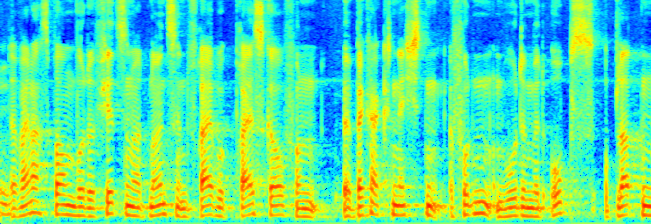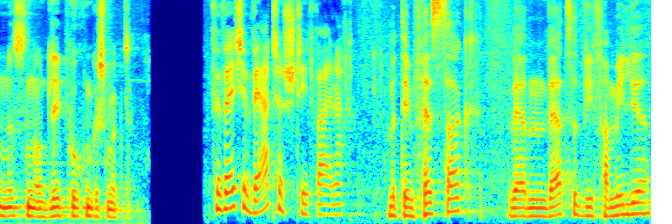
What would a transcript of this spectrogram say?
Der Weihnachtsbaum wurde 1419 in Freiburg-Breisgau von äh, Bäckerknechten erfunden und wurde mit Obst, Oblatten, Nüssen und Lebkuchen geschmückt. Für welche Werte steht Weihnachten? Mit dem Festtag werden Werte wie Familie,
